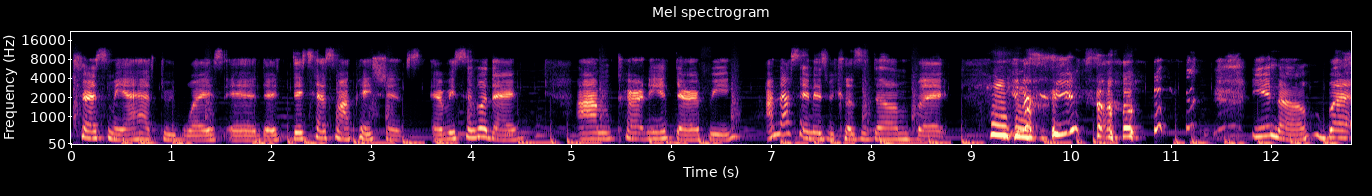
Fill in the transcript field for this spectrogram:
Trust me, I have three boys and they they test my patience every single day. I'm currently in therapy. I'm not saying this because of them, but you know, you know, you know, but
